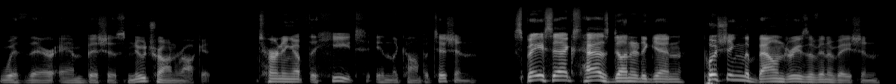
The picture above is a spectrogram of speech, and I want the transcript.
with their ambitious Neutron rocket, turning up the heat in the competition. SpaceX has done it again, pushing the boundaries of innovation.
